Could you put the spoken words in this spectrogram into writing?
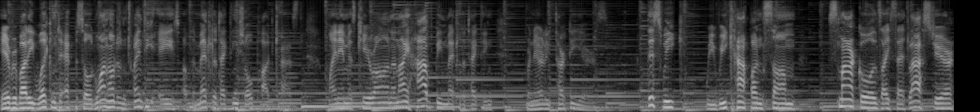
Hey, everybody, welcome to episode 128 of the Metal Detecting Show podcast. My name is Ciaran, and I have been metal detecting for nearly 30 years. This week, we recap on some smart goals I set last year,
